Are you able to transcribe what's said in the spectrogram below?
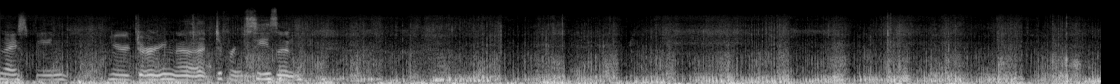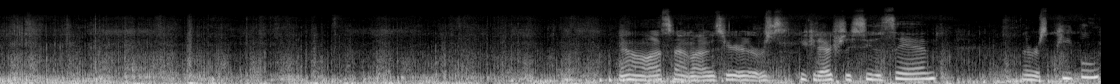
nice being here during a different season. Yeah, last time I was here, there was you could actually see the sand. There was people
